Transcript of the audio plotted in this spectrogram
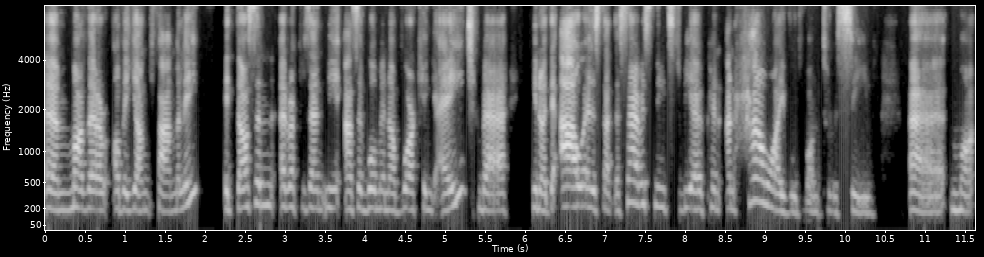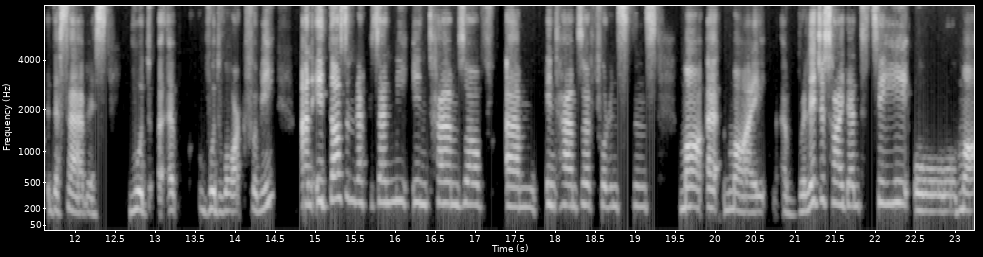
um, mother of a young family. It doesn't uh, represent me as a woman of working age, where you know the hours that the service needs to be open and how I would want to receive uh, my, the service would uh, would work for me. And it doesn't represent me in terms of um, in terms of, for instance, my, uh, my uh, religious identity or my,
